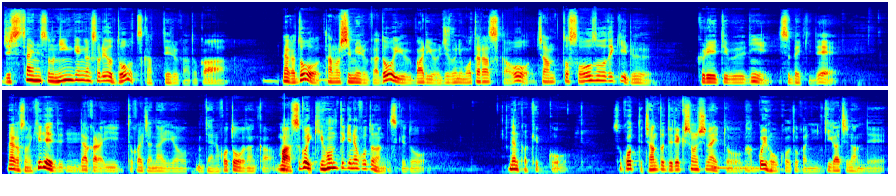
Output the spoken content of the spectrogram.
実際にその人間がそれをどう使っているかとか、なんかどう楽しめるか、どういうバリューを自分にもたらすかをちゃんと想像できるクリエイティブにすべきで、なんかその綺麗でだからいいとかじゃないよ、みたいなことをなんか、まあすごい基本的なことなんですけど、なんか結構、そこってちゃんとディレクションしないとかっこいい方向とかに行きがちなんで、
